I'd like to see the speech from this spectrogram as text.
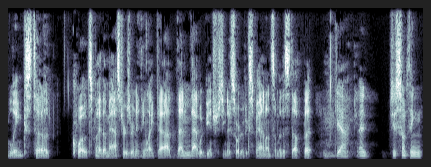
links to quotes by the masters or anything like that. That Mhm. that would be interesting to sort of expand on some of this stuff. But Yeah, and just something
